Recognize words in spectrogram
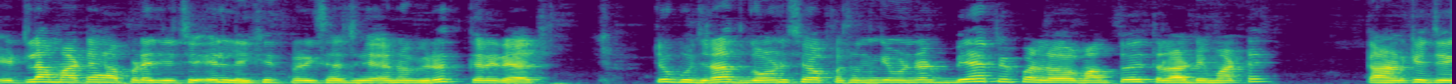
એટલા માટે આપણે જે છે એ લેખિત પરીક્ષા છે એનો વિરોધ કરી રહ્યા છે. જો ગુજરાત ગૌણ સેવા પસંદગી મંડળ બે પેપર લેવા માગતો હોય તલાટી માટે, કારણ કે જે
